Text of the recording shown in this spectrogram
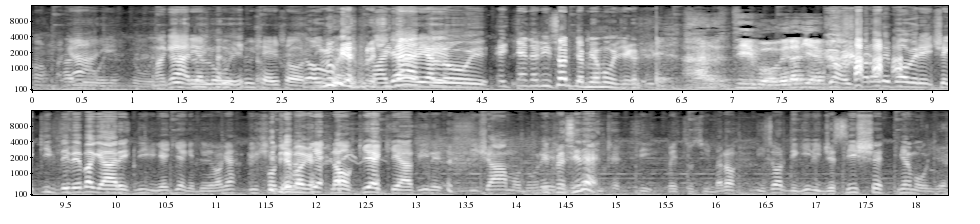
No, a magari. lui, lui. Magari a lui. Lui, lui c'ha i soldi. Lui è il presidente. Magari a lui. E chiedono i soldi a mia moglie. No, in parole povere c'è chi deve pagare. Digli che chi è che deve pagare? Chi deve pagare? Chi è- no, chi è che alla fine diciamo dovrebbe. Il presidente, Sì, questo sì, però i soldi chi li gestisce? mia moglie.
